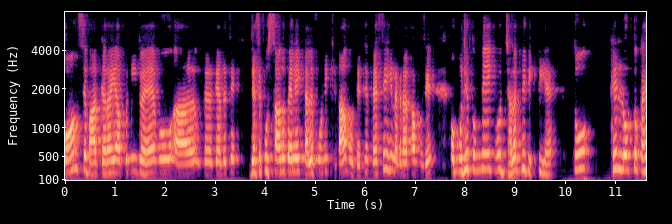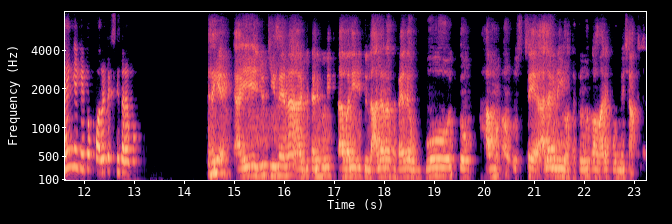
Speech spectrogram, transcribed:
قوم سے بات کر رہا ہے یا اپنی جو ہے وہ کہتے تھے، جیسے کچھ سالوں پہلے ایک ٹیلی فونک خطاب ہوتے تھے، ویسے ہی لگ رہا تھا مجھے، اور مجھے تم میں ایک وہ جھلک بھی دکھتی ہے۔ تو پھر لوگ تو کہیں گے کہ تم پالیٹکس کی طرف ہو۔ دیکھیے، یہ جو چیزیں نا، جو ٹیلی فونک کتاب والی جو لال ہرا سفید ہے، وہ تو ہم اس سے الگ نہیں ہو سکتے، وہ تو ہمارے خون میں شامل ہے۔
